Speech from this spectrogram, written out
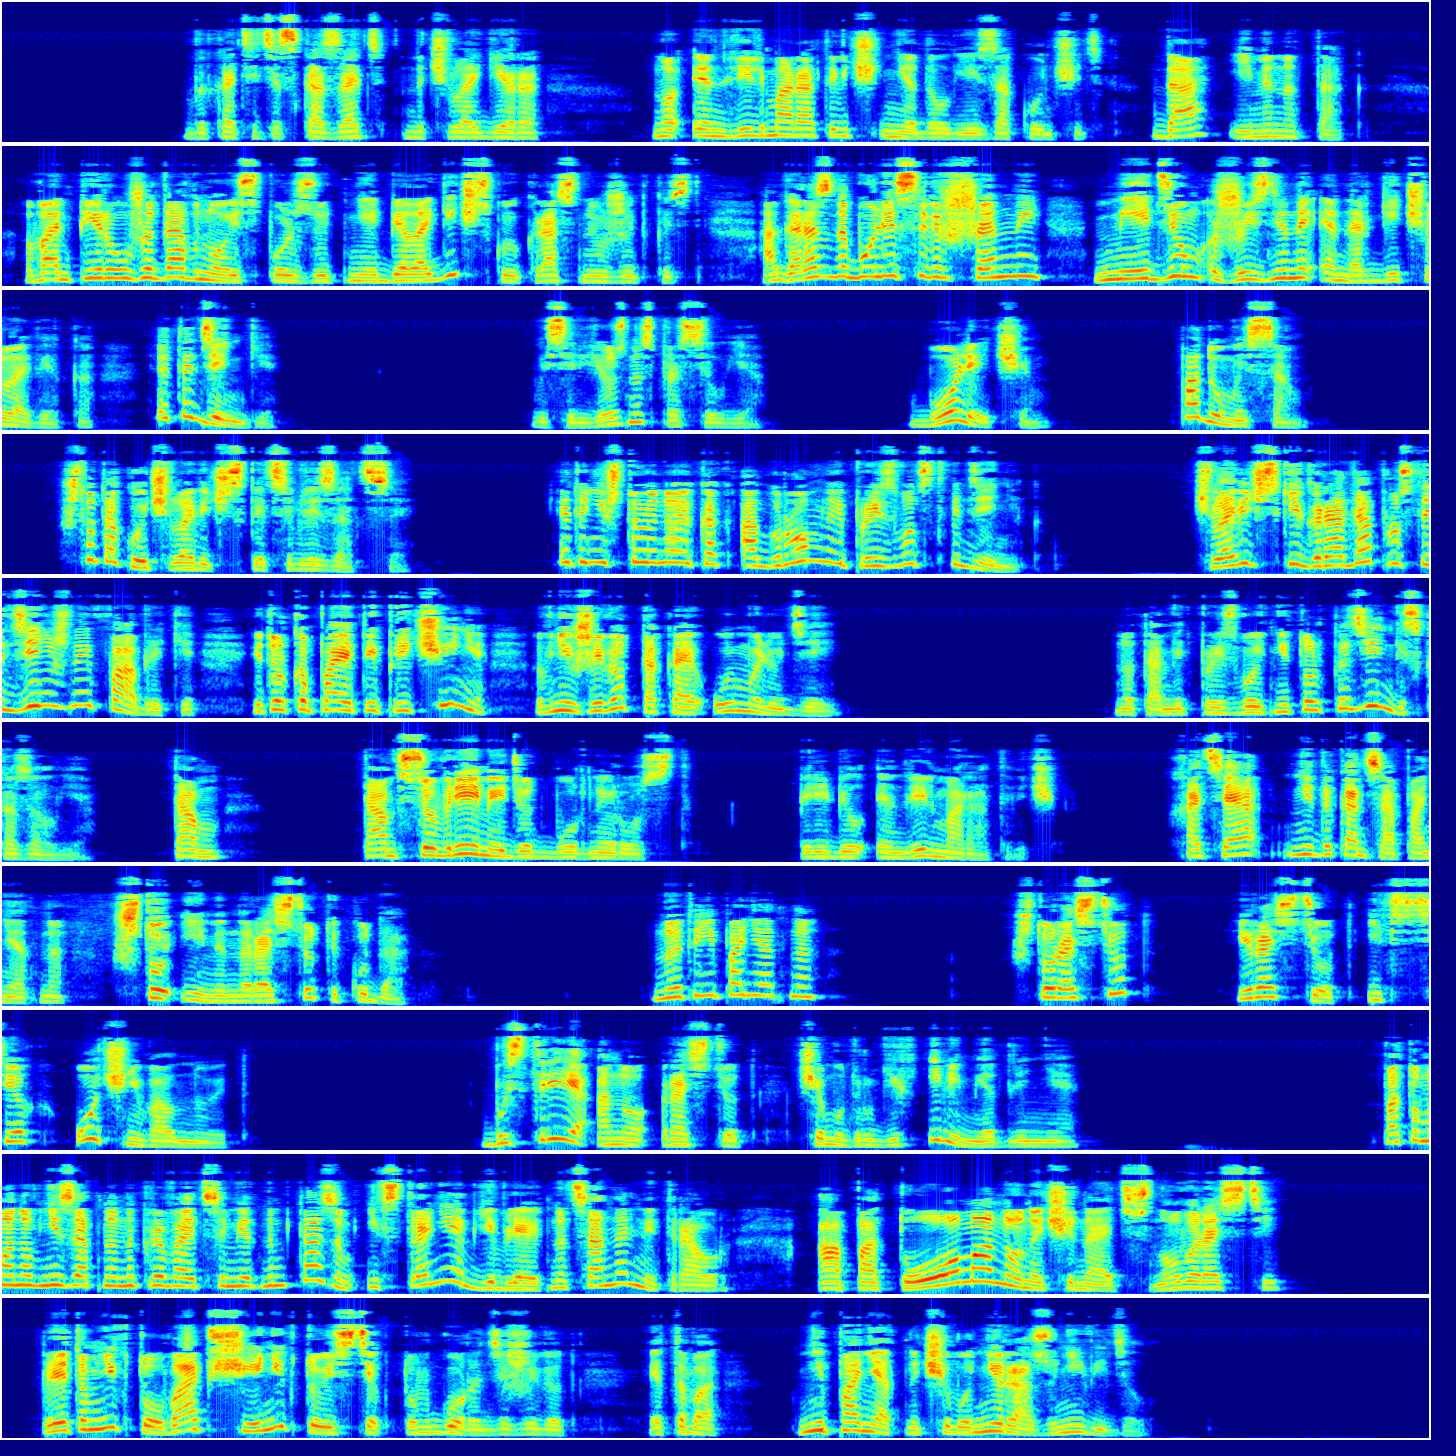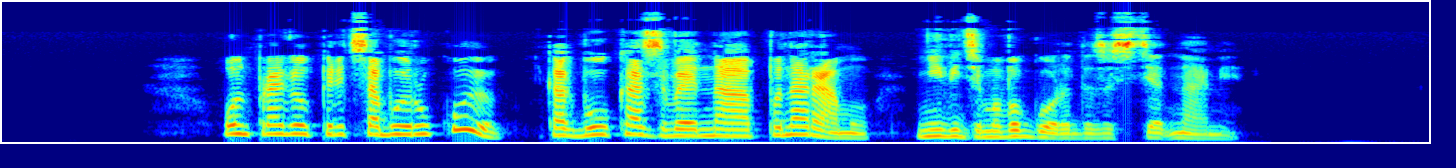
— Вы хотите сказать, — начала Гера, — но Энлиль Маратович не дал ей закончить. Да, именно так. Вампиры уже давно используют не биологическую красную жидкость, а гораздо более совершенный медиум жизненной энергии человека. Это деньги. — Вы серьезно? — спросил я. — Более чем. Подумай сам. Что такое человеческая цивилизация? Это не что иное, как огромное производство денег. Человеческие города — просто денежные фабрики, и только по этой причине в них живет такая уйма людей. Но там ведь производят не только деньги, — сказал я. Там, там все время идет бурный рост, — перебил Энлиль Маратович. Хотя не до конца понятно, что именно растет и куда. Но это непонятно, что растет и растет, и всех очень волнует. Быстрее оно растет, чем у других, или медленнее. Потом оно внезапно накрывается медным тазом, и в стране объявляют национальный траур, а потом оно начинает снова расти. При этом никто, вообще никто из тех, кто в городе живет, этого непонятно чего ни разу не видел. Он провел перед собой рукою, как бы указывая на панораму невидимого города за стенами.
